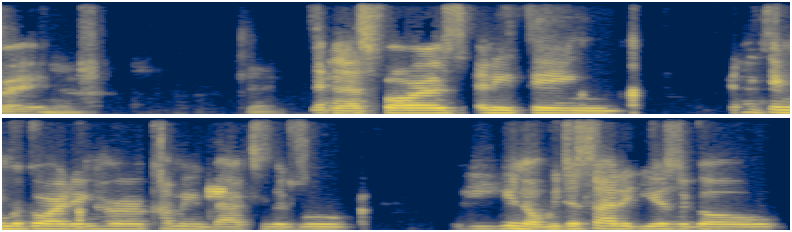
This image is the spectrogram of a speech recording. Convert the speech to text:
Right. Yeah. Okay. And as far as anything, anything regarding her coming back to the group, we, you know, we decided years ago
